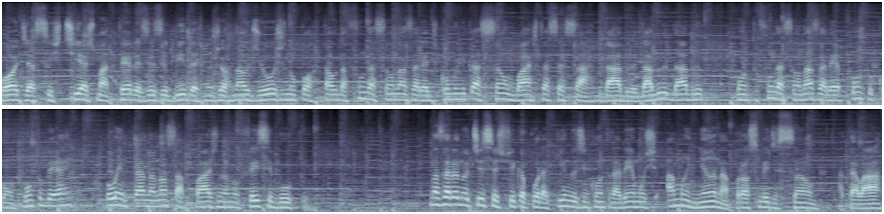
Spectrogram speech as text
Pode assistir as matérias exibidas no Jornal de hoje no portal da Fundação Nazaré de Comunicação. Basta acessar www.fundacionazaré.com.br ou entrar na nossa página no Facebook. Nazaré Notícias fica por aqui. Nos encontraremos amanhã na próxima edição. Até lá!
